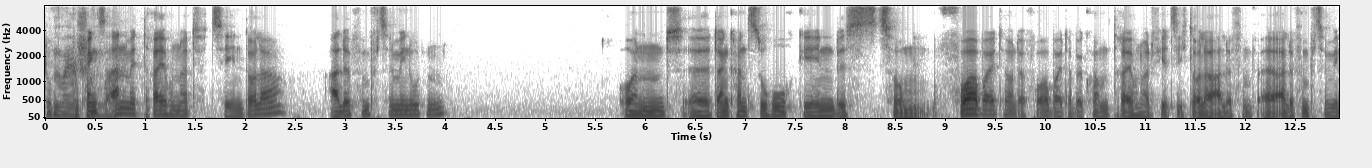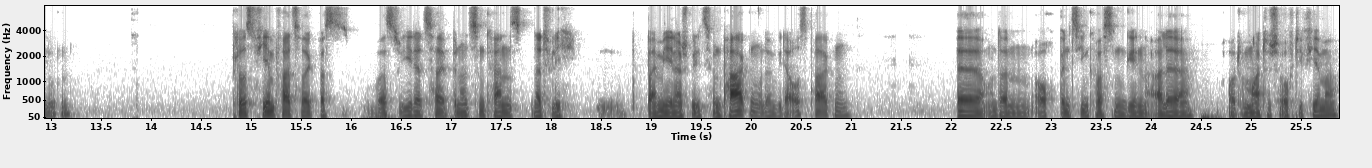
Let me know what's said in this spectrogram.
du, du fängst an mit 310 Dollar alle 15 Minuten. Und äh, dann kannst du hochgehen bis zum Vorarbeiter und der Vorarbeiter bekommt 340 Dollar alle, fünf, äh, alle 15 Minuten. Plus Firmenfahrzeug, was, was du jederzeit benutzen kannst. Natürlich bei mir in der Spedition parken und dann wieder ausparken. Äh, und dann auch Benzinkosten gehen alle automatisch auf die Firma.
